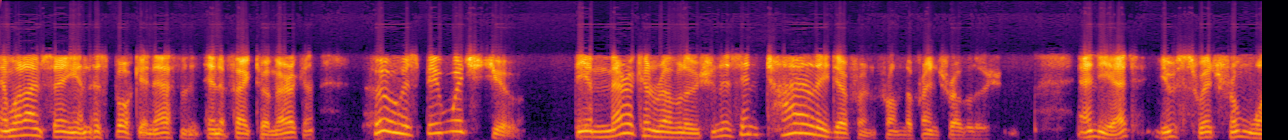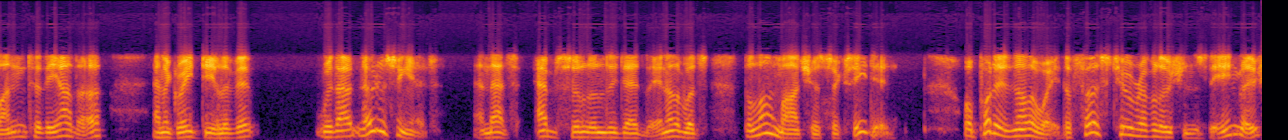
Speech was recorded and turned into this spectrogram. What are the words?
And what I'm saying in this book, in, in effect to Americans, who has bewitched you? The American Revolution is entirely different from the French Revolution. And yet, you've switched from one to the other, and a great deal of it without noticing it. And that's absolutely deadly. In other words, the Long March has succeeded. Or put it another way, the first two revolutions, the English,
